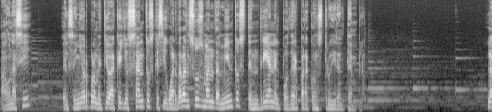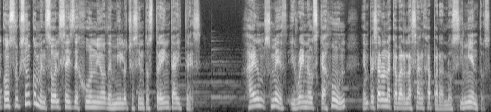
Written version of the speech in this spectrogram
Aún así, el Señor prometió a aquellos santos que si guardaban sus mandamientos tendrían el poder para construir el templo. La construcción comenzó el 6 de junio de 1833. Hiram Smith y Reynolds Cahoon empezaron a cavar la zanja para los cimientos.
